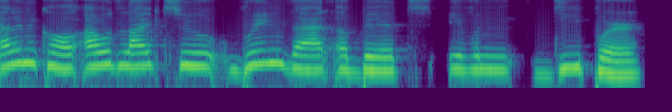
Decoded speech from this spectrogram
Ellie Nicole, I would like to bring that a bit even deeper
